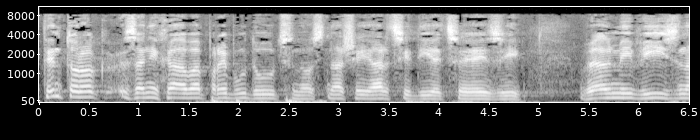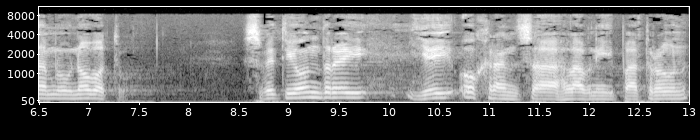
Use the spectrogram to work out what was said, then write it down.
Tento rok zanecháva pre budúcnosť našej arcidiecézy veľmi významnú novotu. Svetý Ondrej, jej ochranca a hlavný patrón,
